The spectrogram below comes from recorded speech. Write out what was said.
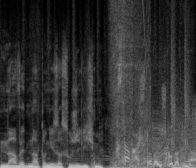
Nawet na to nie zasłużyliśmy. Wstawaj, Wstawaj, szkoda dnia.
